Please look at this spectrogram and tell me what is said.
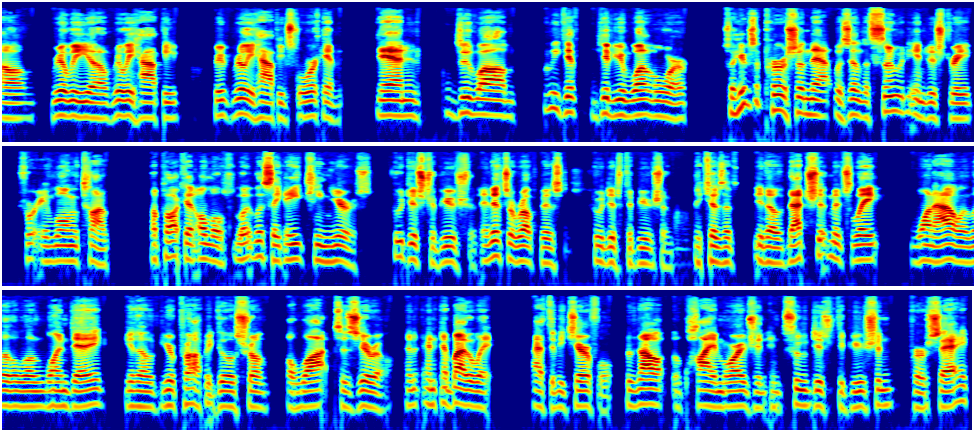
uh, really, uh, really happy, really happy for him. And do, um, let me give, give you one more. So here's a person that was in the food industry for a long time. I'm talking almost, let's say 18 years, food distribution. And it's a rough business, food distribution, because if, you know, that shipment's late one hour, let alone one day, you know, your profit goes from a lot to zero. And, and, and by the way, I have to be careful. There's not a high margin in food distribution per se.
